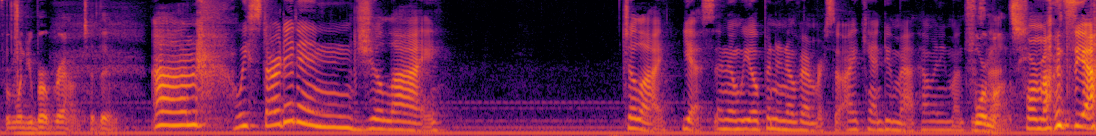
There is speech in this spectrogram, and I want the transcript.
from when you broke ground to then? Um, we started in July. July, yes, and then we opened in November. So I can't do math. How many months? is Four that? months. Four months. Yeah,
